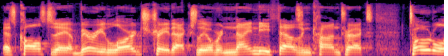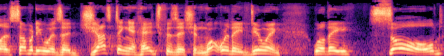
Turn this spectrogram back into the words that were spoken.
as calls today. A very large trade, actually, over 90,000 contracts total. As somebody was adjusting a hedge position, what were they doing? Well, they sold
